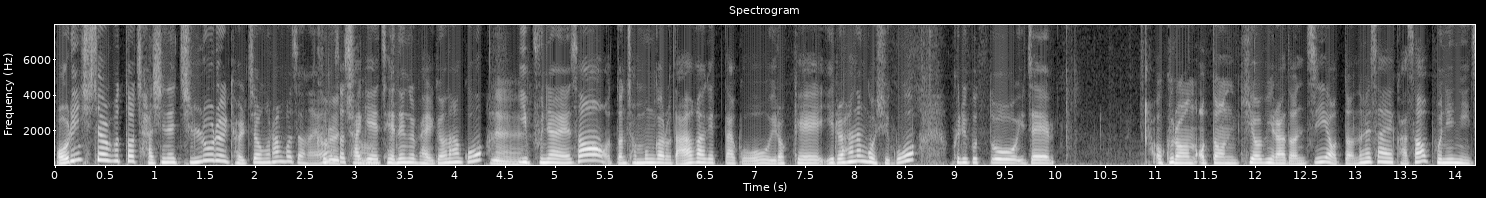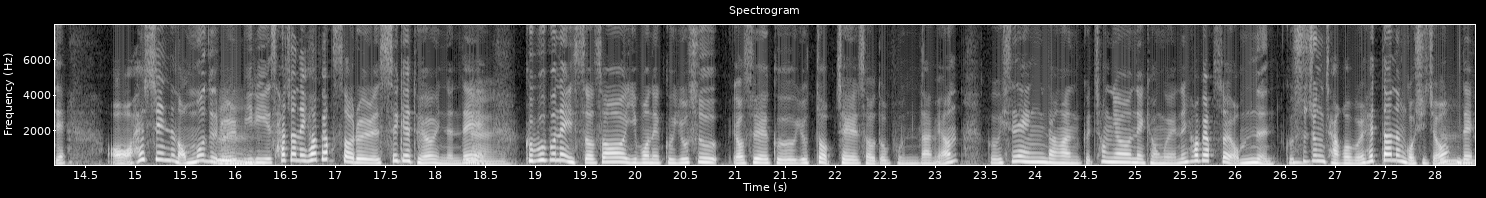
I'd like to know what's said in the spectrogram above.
어린 시절부터 자신의 진로를 결정을 한 거잖아요. 그렇죠. 그래서 자기의 재능을 발견하고 네. 이 분야에서 어떤 전문가로 나아가겠다고 이렇게 일을 하는 것이고 그리고 또 이제 어, 그런 어떤 기업이라든지 어떤 회사에 가서 본인이 이제 어, 할 수 있는 업무들을 음. 미리 사전에 협약서를 쓰게 되어 있는데 네. 그 부분에 있어서 이번에 그 요수 여수의 그 요트 업체에서도 본다면 그 희생당한 그 청년의 경우에는 협약서에 없는 그 음. 수중 작업을 했다는 것이죠. 음. 근데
